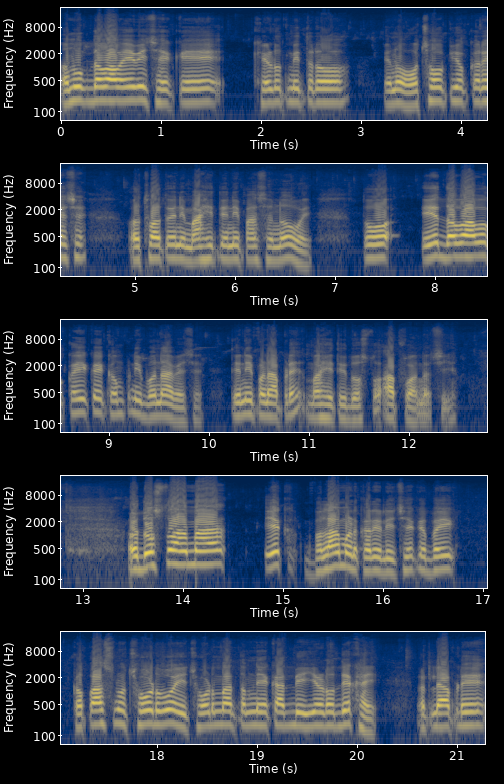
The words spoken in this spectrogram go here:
અમુક દવાઓ એવી છે કે ખેડૂત મિત્રો એનો ઓછો ઉપયોગ કરે છે અથવા તો એની માહિતી એની પાસે ન હોય, તો એ દવાઓ કઈ કઈ કંપની બનાવે છે, તેની પણ આપણે માહિતી દોસ્તો આપવાના છીએ. હવે દોસ્તો આમાં એક ભલામણ કરેલી છે કે ભાઈ, કપાસનો છોડ હોય, છોડમાં તમને એકાદ બે ઈયળો દેખાય, એટલે આપણે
